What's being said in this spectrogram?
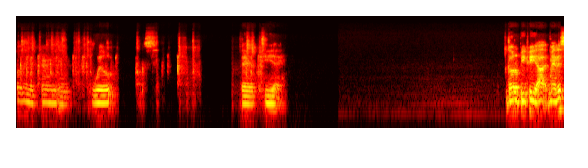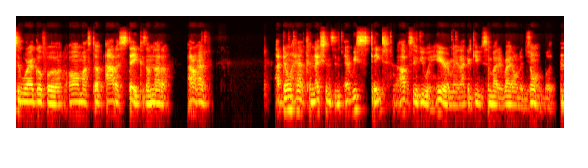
Closing attorney in Wilkes Barre, PA. Go to BP. I, man, this is where I go for all my stuff out of state because I'm not a. I don't have. I don't have connections in every state. Obviously, if you were here, man, I could give you somebody right on the joint. But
